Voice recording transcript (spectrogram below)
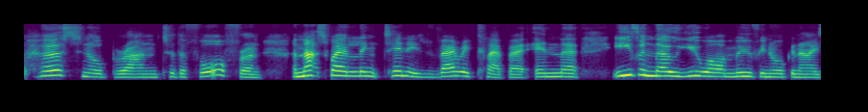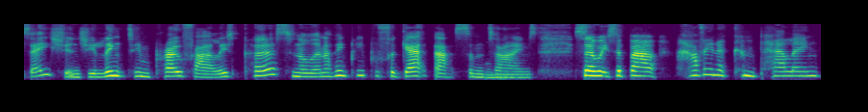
personal brand to the forefront and that's where linkedin is very clever in that even though you are moving organizations your linkedin profile is personal and i think people forget that mm-hmm. sometimes mm. so it's about having a compelling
